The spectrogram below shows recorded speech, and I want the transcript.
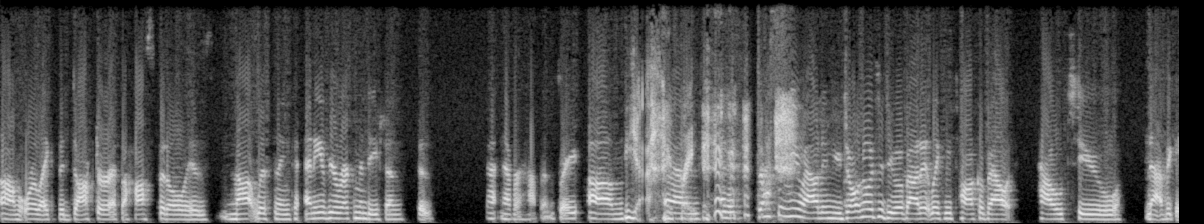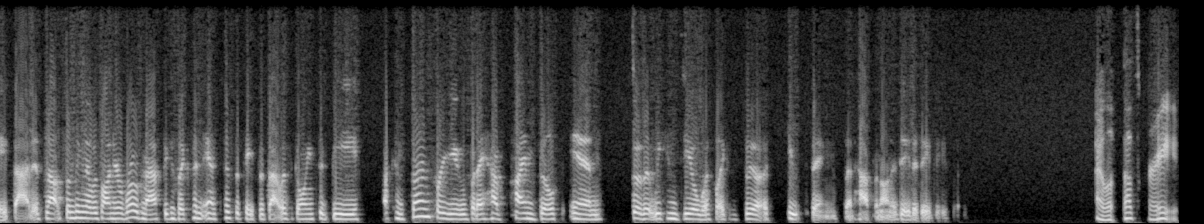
um, or like the doctor at the hospital is not listening to any of your recommendations because that never happens, right? Um, yeah, and, right. and it's stressing you out and you don't know what to do about it. Like we talk about how to navigate that. It's not something that was on your roadmap because I couldn't anticipate that that was going to be a concern for you, but I have time built in so that we can deal with like the acute things that happen on a day to day basis. I love, that's great.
